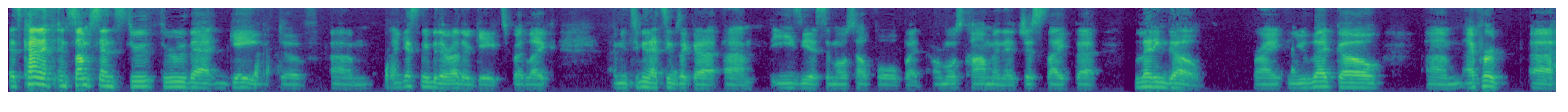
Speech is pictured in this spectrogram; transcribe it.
it's kind of in some sense through through that gate of um, I guess maybe there are other gates, but like I mean to me that seems like a um, the easiest and most helpful, but or most common. It's just like the letting go, right? And you let go. Um, I've heard uh,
